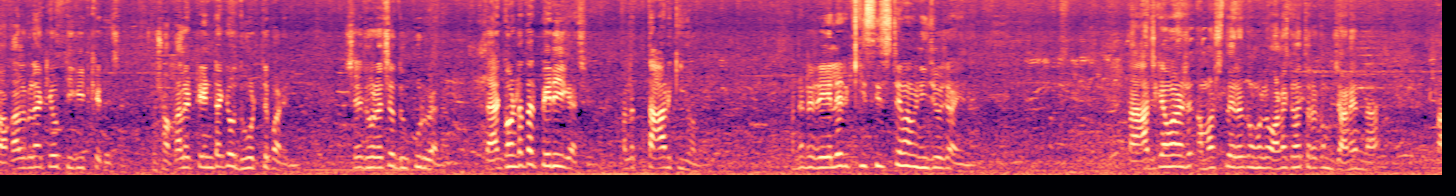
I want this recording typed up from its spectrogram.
সকালবেলা কেউ টিকিট কেটেছে, তো সকালের ট্রেনটা কেউ ধরতে পারেনি, সে ধরেছে দুপুরবেলা, তো এক ঘণ্টা তার পেরিয়ে গেছে, তাহলে তার কি হবে? মানে এটা রেলের কি সিস্টেম আমি নিজেও জানি না। তা আজকে আমার আমার সাথে এরকম হলো, অনেকে হয়তো এরকম জানেন না, তা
